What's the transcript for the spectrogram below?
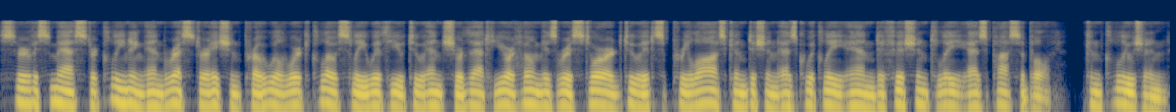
Service Master Cleaning and Restoration Pro will work closely with you to ensure that your home is restored to its pre loss condition as quickly and efficiently as possible. Conclusion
